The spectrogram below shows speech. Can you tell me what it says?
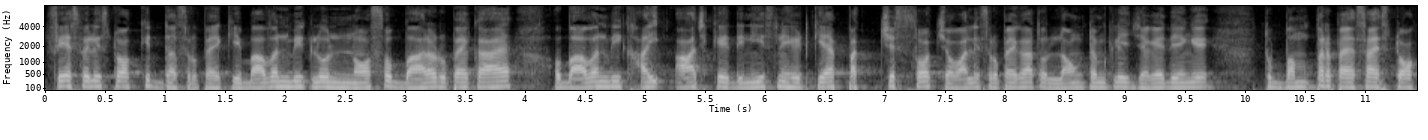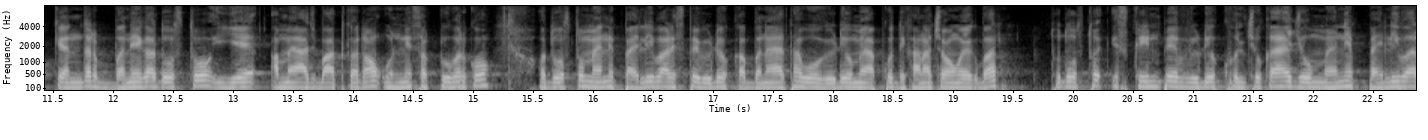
फेस वैल्यू स्टॉक की दस रुपये की। बावन वीक लो नौ सौ बारह रुपये का है और बावन वीक हाई आज के दिन इसने हिट किया है पच्चीस सौ चवालीस रुपये का। तो लॉन्ग टर्म के लिए जगह देंगे। तो बम्पर पैसा स्टॉक के अंदर बनेगा दोस्तों। ये मैं आज बात कर रहा हूँ उन्नीस अक्टूबर को। और दोस्तों, मैंने पहली बार इस पर वीडियो कब बनाया था, वो वीडियो मैं आपको दिखाना चाहूँगा एक बार। तो दोस्तों, स्क्रीन पे वीडियो खुल चुका है। जो मैंने पहली बार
